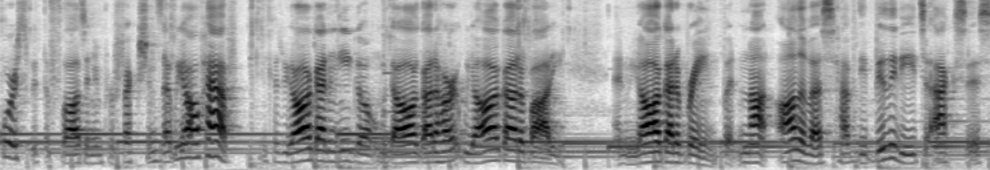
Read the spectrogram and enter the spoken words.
course, with the flaws and imperfections that we all have because we all got an ego, we all got a heart, we all got a body, and we all got a brain. But not all of us have the ability to access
